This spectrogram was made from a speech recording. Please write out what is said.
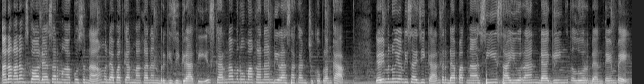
Anak-anak sekolah dasar mengaku senang mendapatkan makanan bergizi gratis karena menu makanan dirasakan cukup lengkap. Dari menu yang disajikan terdapat nasi, sayuran, daging, telur, dan tempe.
